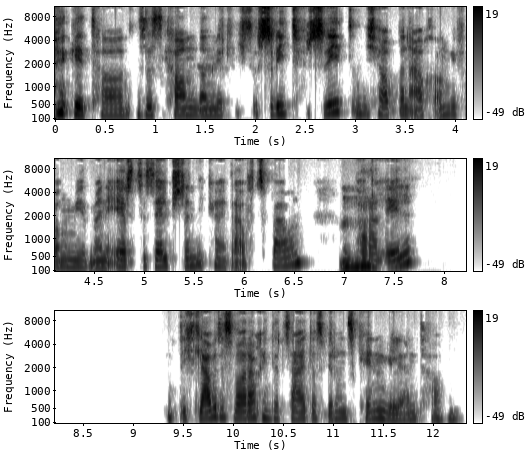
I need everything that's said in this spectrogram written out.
getan. Also es kam dann wirklich so Schritt für Schritt und ich habe dann auch angefangen, mir meine erste Selbstständigkeit aufzubauen, mhm. parallel. Und ich glaube, das war auch in der Zeit, dass wir uns kennengelernt haben.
